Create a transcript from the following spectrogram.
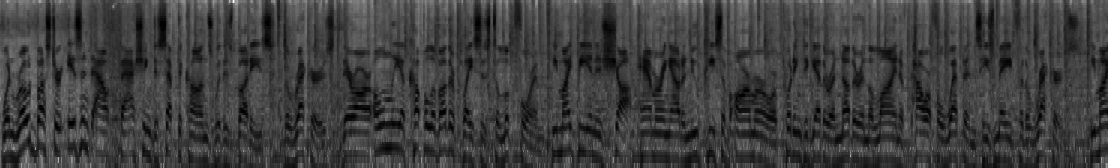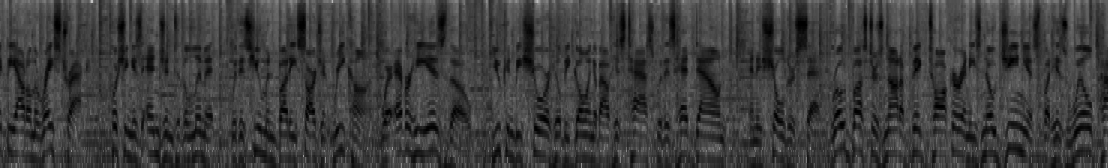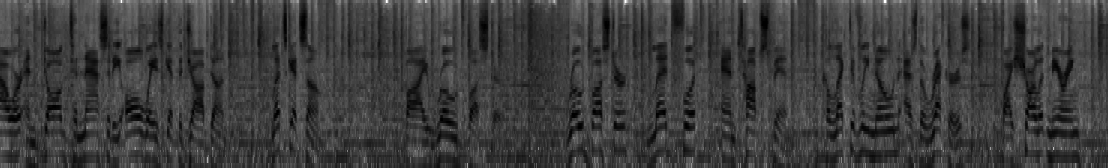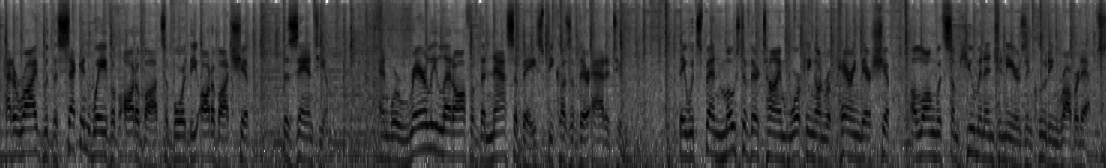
When Roadbuster isn't out bashing Decepticons with his buddies, the Wreckers, there are only a couple of other places to look for him. He might be in his shop, hammering out a new piece of armor or putting together another in the line of powerful weapons he's made for the Wreckers. He might be out on the racetrack, pushing his engine to the limit with his human buddy Sergeant Recon. Wherever he is, though, you can be sure he'll be going about his task with his head down and his shoulders set. Roadbuster's not a big talker and he's no genius, but his willpower and dog tenacity always get the job done. Let's get some. By Roadbuster. Roadbuster, Leadfoot, and Topspin, collectively known as the Wreckers, by Charlotte Mearing, had arrived with the second wave of Autobots aboard the Autobot ship, the Xantium, and were rarely let off of the NASA base because of their attitude. They would spend most of their time working on repairing their ship along with some human engineers, including Robert Epps.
